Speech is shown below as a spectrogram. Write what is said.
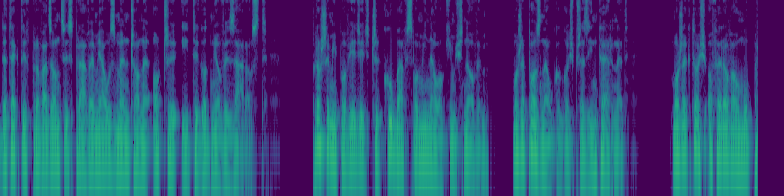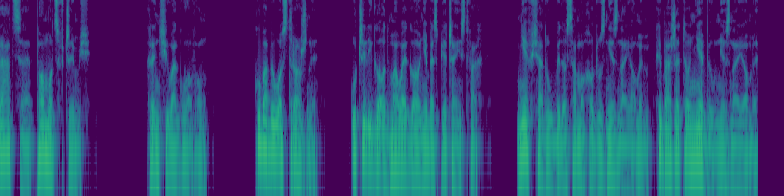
Detektyw prowadzący sprawę miał zmęczone oczy i tygodniowy zarost. Proszę mi powiedzieć, czy Kuba wspominał o kimś nowym. Może poznał kogoś przez internet. Może ktoś oferował mu pracę, pomoc w czymś. Kręciła głową. Kuba był ostrożny. Uczyli go od małego o niebezpieczeństwach. Nie wsiadłby do samochodu z nieznajomym, chyba że to nie był nieznajomy.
